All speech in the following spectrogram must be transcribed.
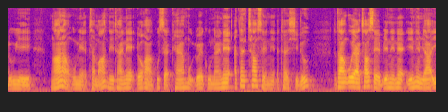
လူဦးရေ 9000ဦးနဲ့အထက်မှာနေထိုင်တဲ့ယောဂကုသခံမှုလွယ်ကူနိုင်တဲ့အသက်60နှစ်အထက်ရှိသူ1960ပြည့်နှစ်နဲ့ရင်းနှစ်များဤ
